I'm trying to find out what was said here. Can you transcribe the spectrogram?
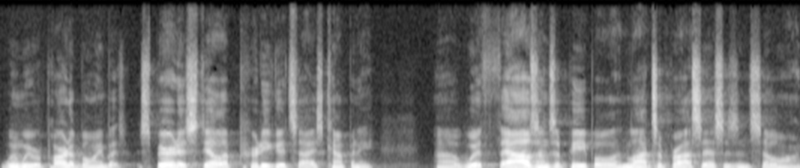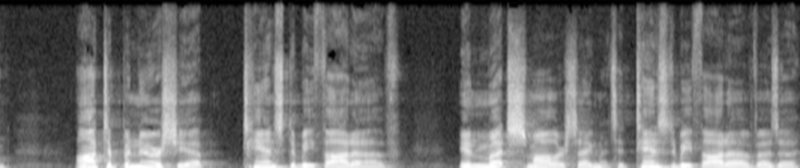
when we were part of Boeing, but Spirit is still a pretty good sized company uh, with thousands of people and lots of processes and so on. Entrepreneurship tends to be thought of in much smaller segments. It tends to be thought of as a,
